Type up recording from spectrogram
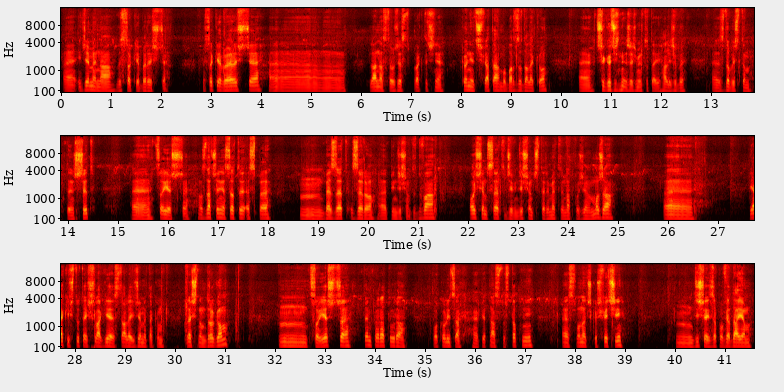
E, idziemy na Wysokie Bereście. Wysokie Bereście e, dla nas to już jest praktycznie koniec świata, bo bardzo daleko. E, Trzy godziny żeśmy tutaj jechali, żeby e, zdobyć ten, ten szczyt. E, Co jeszcze? Oznaczenie SOTY SP mm, BZ 052 894 metry nad poziomem morza. E, Jakiś tutaj szlak jest, ale idziemy taką leśną drogą. Mm, Co jeszcze? Temperatura w okolicach e, 15 stopni. E, Słoneczko świeci. Mm, Dzisiaj zapowiadają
